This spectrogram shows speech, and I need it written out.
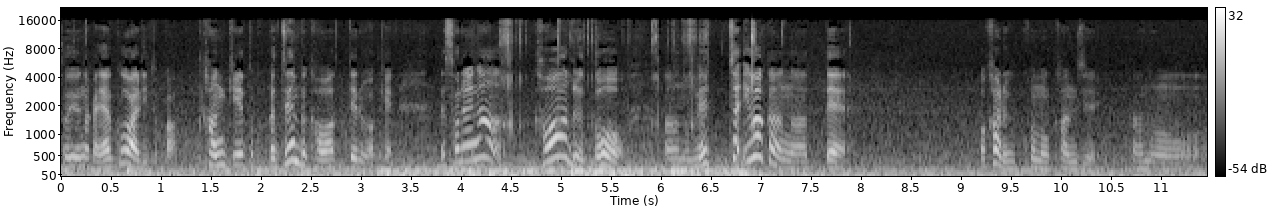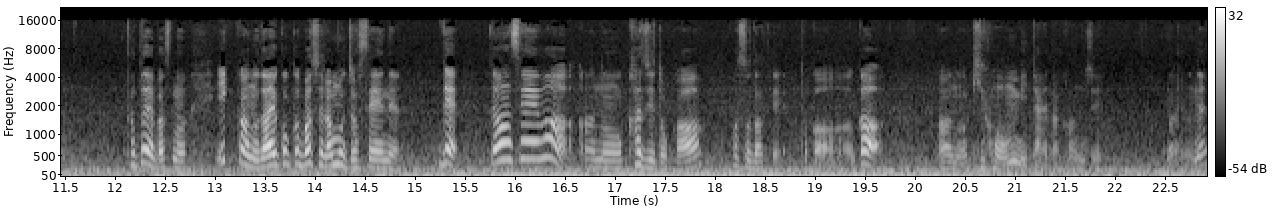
そういうなんか役割とか関係とかが全部変わってるわけ。でそれが変わるとあのめっちゃ違和感があってわかる？この感じ。あのー、例えばその一家の大黒柱も女性ね。で男性はあの家事とか子育てとかがあの基本みたいな感じなんよね。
